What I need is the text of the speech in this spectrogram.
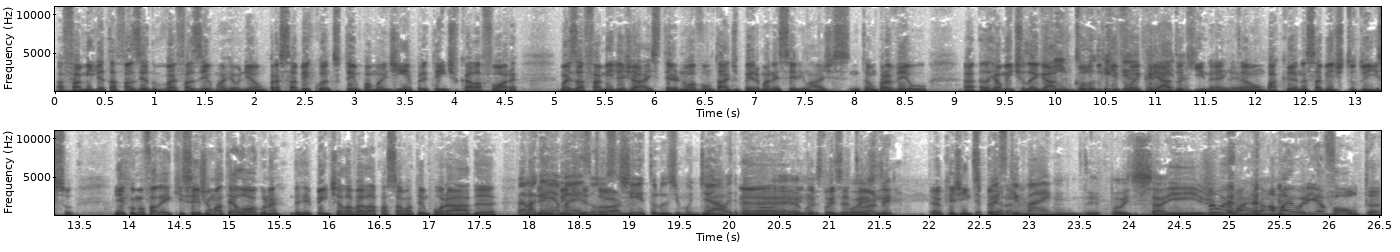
A família tá fazendo, vai fazer uma reunião para saber quanto tempo a Mandinha pretende ficar lá fora, mas a família já externou a vontade de permanecer em Lages. Então para ver o a- realmente o legado de vínculo tudo que que, foi também, criado né? aqui, né? Então bacana saber de tudo isso. E é como eu falei, que sejam até logo, né? De repente ela vai lá passar uma temporada, Ela ganha mais retorna. uns títulos de mundial e depois É, e mas depois, depois retorna. de- É o que a gente Depois espera. que né? vai, né? Depois de sair, Não, eu- a maioria volta.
